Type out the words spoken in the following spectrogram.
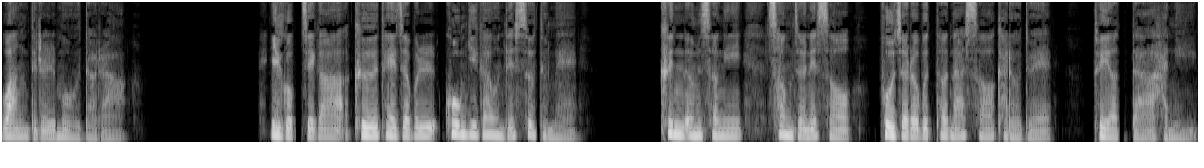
왕들을 모으더라. 일곱째가 그 대접을 공기 가운데 쏟음에 큰 음성이 성전에서 보좌로부터 나서 가로되 되었다 하니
